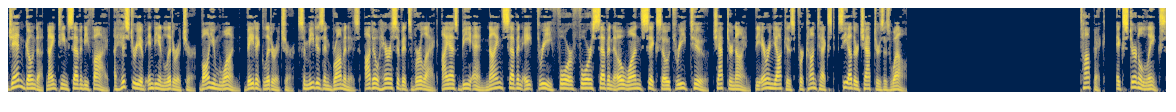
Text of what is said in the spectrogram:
Jan Gonda 1975, A History of Indian Literature, Volume 1, Vedic Literature, Samhitas and Brahmanas, Otto Harrassowitz Verlag, ISBN 978-3447016032, Chapter 9, The Aranyakas for context, see other chapters as well. External links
